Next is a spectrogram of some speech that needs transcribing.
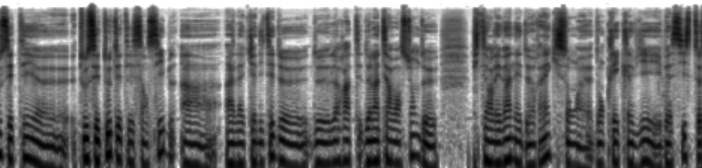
tous été, euh, et toutes été sensibles à, la qualité de, l'intervention de Peter Levan et de Ray, qui sont euh, donc les claviers et bassistes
